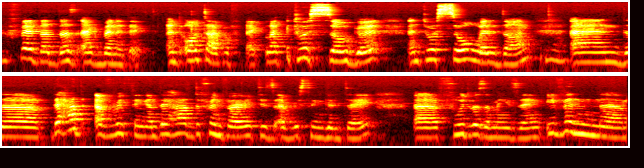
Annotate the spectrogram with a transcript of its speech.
buffet that does egg benedict and all type of egg. Like it was so good and it was so well done. And uh, they had everything and they had different varieties every single day. Uh, food was amazing. Even um,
